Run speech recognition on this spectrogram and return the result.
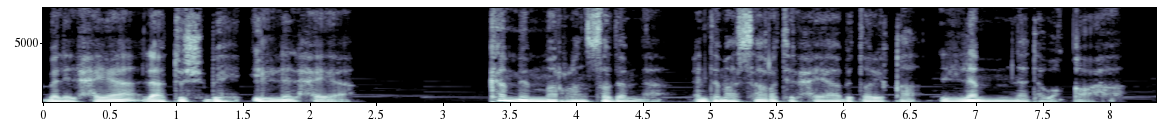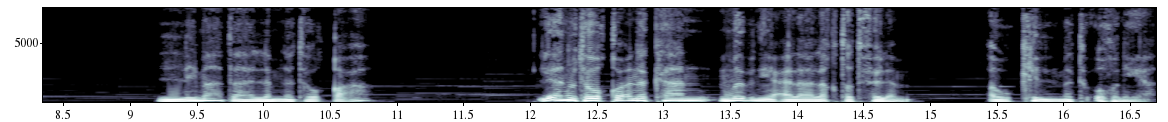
بل الحياة لا تشبه إلا الحياة. كم من مرة انصدمنا عندما سارت الحياة بطريقة لم نتوقعها. لماذا لم نتوقعها؟ لأن توقعنا كان مبني على لقطة فيلم أو كلمة أغنية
